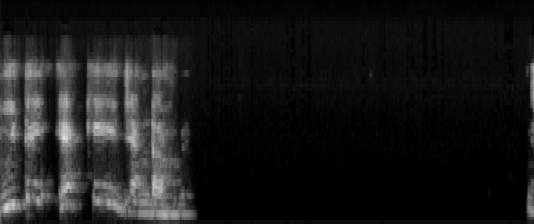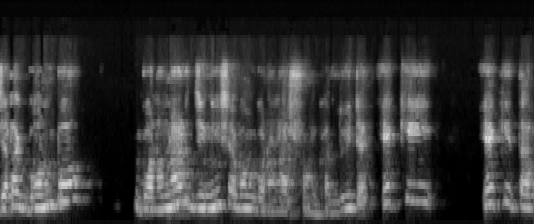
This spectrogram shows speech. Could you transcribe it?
দুইটাই একই জেন্ডার হবে। যেটা গণব গণনার জিনিস এবং গণনার সংখ্যা, দুইটা একই একই তার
